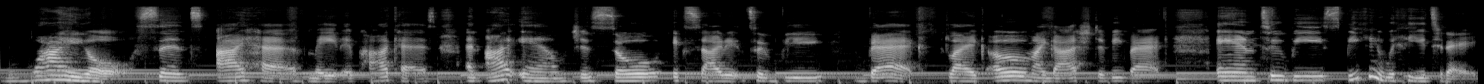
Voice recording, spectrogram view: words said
while since I have made a podcast, and I am just so excited to be back. Like, oh my gosh, to be back and to be speaking with you today.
